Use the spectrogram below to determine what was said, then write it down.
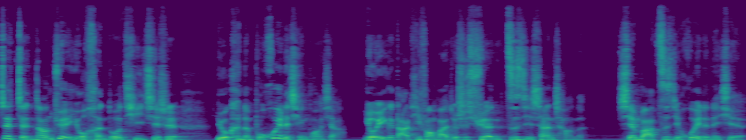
这整张卷有很多题其实有可能不会的情况下，有一个答题方法就是选自己擅长的，先把自己会的那些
